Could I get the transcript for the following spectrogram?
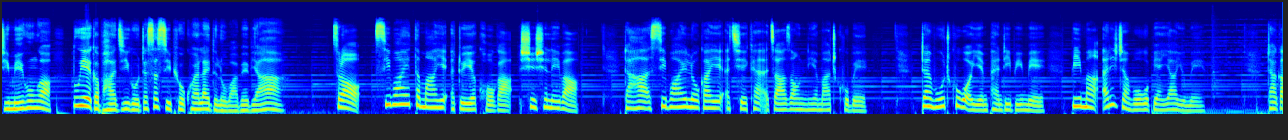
ဒီမေခွန်းကသူ့ရဲ့ကဘာကြီးကိုတစ်ဆက်စီဖြိုခွဲလိုက်တယ်လို့ပါပဲဗျာဆိုတော့စီးပွားရေးသမားရဲ့အတွေ့အခေါ်ကရှင်းရှင်းလေးပါ ဒါဟာစီးပွားရေးလောကရဲ့အခြေခံအကြားဆုံးနေရာတစ်ခုပဲတန်ဖိုးတစ်ခုကိုအရင်ဖန်တီးပြီးမယ်ပြီးမှအဲ့ဒီတန်ဖိုးကိုပြန်ရယူမယ်ဒါက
